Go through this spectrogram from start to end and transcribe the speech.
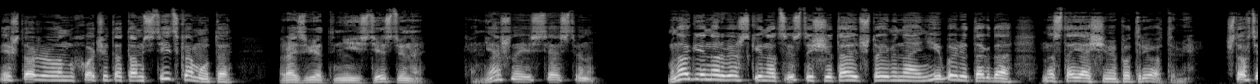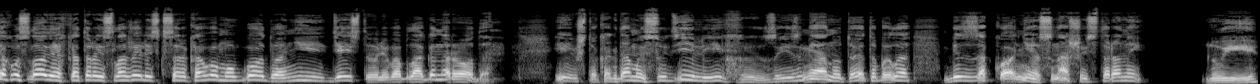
И что же, он хочет отомстить кому-то? Разве это не естественно? Конечно, естественно. Многие норвежские нацисты считают, что именно они были тогда настоящими патриотами что в тех условиях, которые сложились к сороковому году, они действовали во благо народа, и что когда мы судили их за измену, то это было беззаконие с нашей стороны. — Ну и?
